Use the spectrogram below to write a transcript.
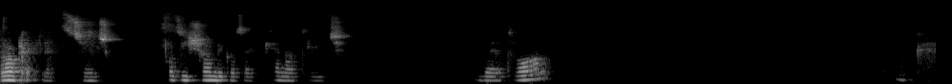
Okay, let's change position because I cannot reach that one. Okay.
